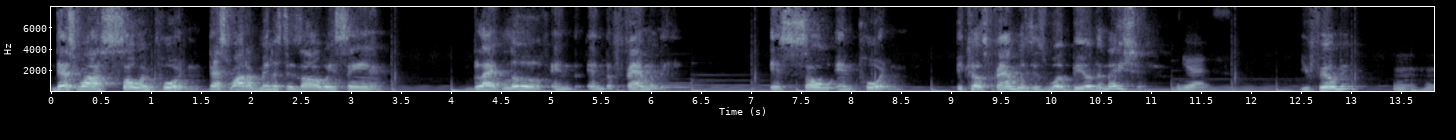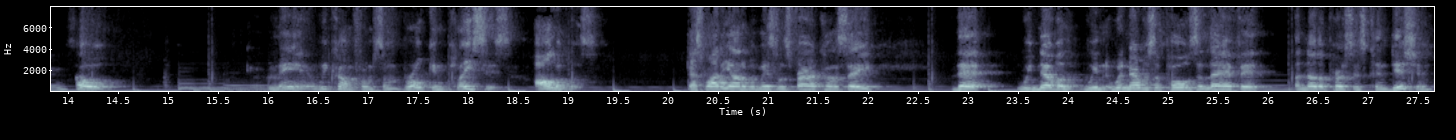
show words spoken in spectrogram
That's why it's so important. That's why the minister is always saying black love and and the family is so important because families is what build the nation. Yes. You feel me? Mm-hmm. So, man, we come from some broken places, all of us. That's why the Honorable Minister Farrakhan say that we never we, we're never supposed to laugh at another person's condition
